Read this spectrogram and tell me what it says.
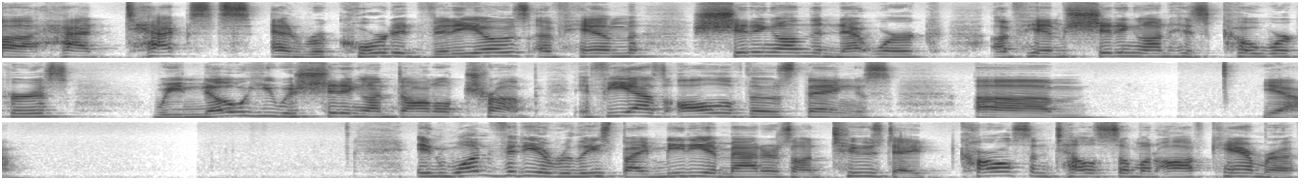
uh, had texts and recorded videos of him shitting on the network, of him shitting on his coworkers. We know he was shitting on Donald Trump. If he has all of those things, um, yeah. In one video released by Media Matters on Tuesday, Carlson tells someone off camera,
